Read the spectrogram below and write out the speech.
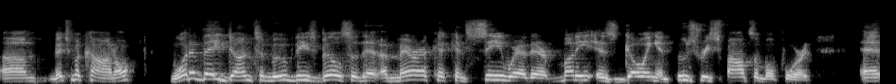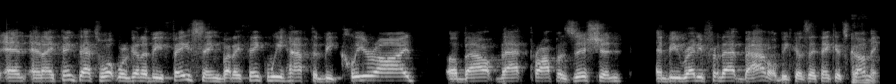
Um, Mitch McConnell. What have they done to move these bills so that America can see where their money is going and who's responsible for it? And and and I think that's what we're going to be facing. But I think we have to be clear eyed about that proposition and be ready for that battle because I think it's coming.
